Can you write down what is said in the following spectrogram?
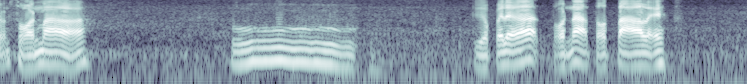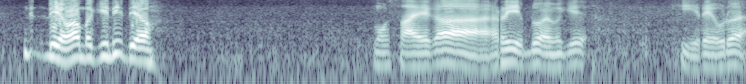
ย้อนสอนมาเหรออู้เกือบไปแล้วฮะต่อหน้าต่อตาเลย นิดเดียวอะเมื่อกี้นิดเดียว โมอไซค์ก็รีบด้วยเมื่อกี้ ขี่เร็วด้วย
